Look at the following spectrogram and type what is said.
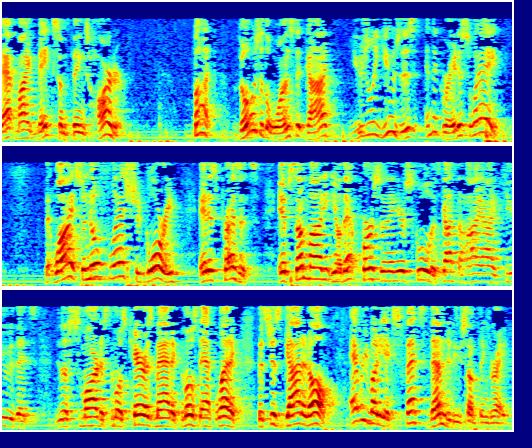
that might make some things harder. But those are the ones that God usually uses in the greatest way. That why? So no flesh should glory in His presence. If somebody, you know, that person in your school that's got the high IQ, that's the smartest, the most charismatic, the most athletic, that's just got it all, everybody expects them to do something great.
